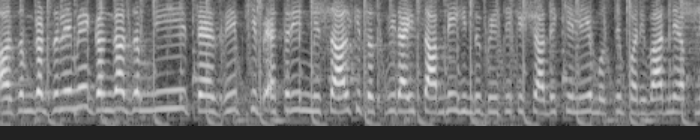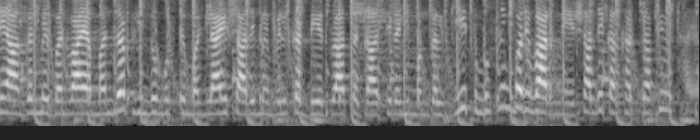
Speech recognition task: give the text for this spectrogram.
आजमगढ़ ज़िले में गंगा जमनी तहजीब की बेहतरीन मिसाल की तस्वीर आई सामने। हिंदू बेटी की शादी के लिए मुस्लिम परिवार ने अपने आँगन में बनवाया मंडप। हिंदू मुस्लिम महिलाएँ शादी में मिलकर देर रात तक गाती रही मंगल गीत। मुस्लिम परिवार ने शादी का खर्चा भी उठाया।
